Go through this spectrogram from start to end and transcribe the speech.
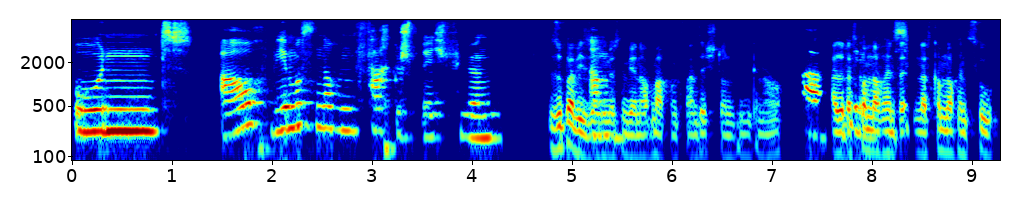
und auch wir mussten noch ein Fachgespräch führen. Supervision um, müssen wir noch machen, 20 Stunden, genau. Ah, also das kommt noch hin, das kommt noch hinzu.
